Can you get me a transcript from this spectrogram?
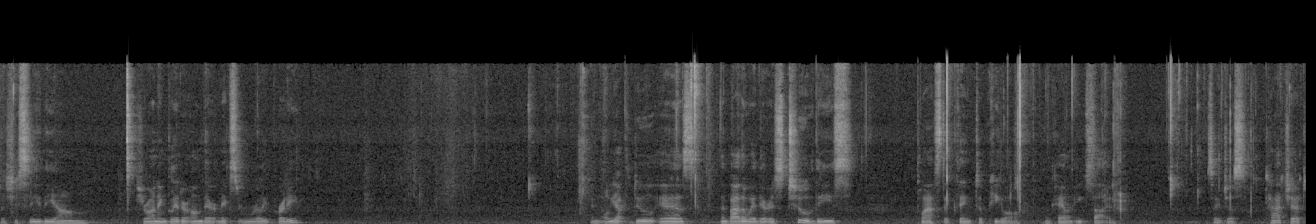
So you see the um, running glitter on there. It makes it really pretty. And all you have to do is, and by the way, there is two of these plastic thing to peel off, okay, on each side. So just attach it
